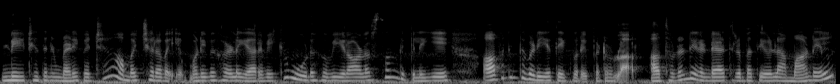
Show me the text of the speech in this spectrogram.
நேற்று தினம் நடைபெற்ற அமைச்சரவை முடிவுகளை அறிவிக்கும் ஊடகவியலாளர் சந்திப்பிலேயே அவர் இந்த விடயத்தை குறிப்பிட்டுள்ளார். அத்துடன் இரண்டாயிரத்தி இருபத்தி ஏழாம் ஆண்டில்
